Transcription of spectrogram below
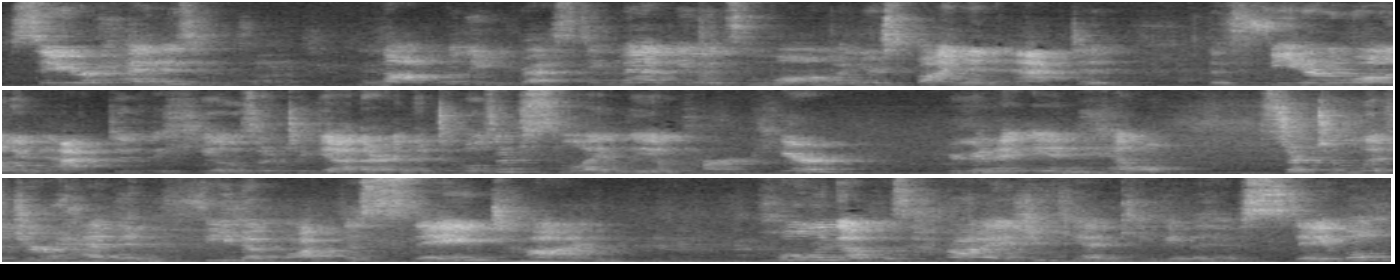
So your head is not really resting, Matthew. It's long on your spine and active. The feet are long and active. The heels are together, and the toes are slightly apart. Here, you're going to inhale. Start to lift your head and feet up at the same time, pulling up as high as you can, keeping the hips stable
